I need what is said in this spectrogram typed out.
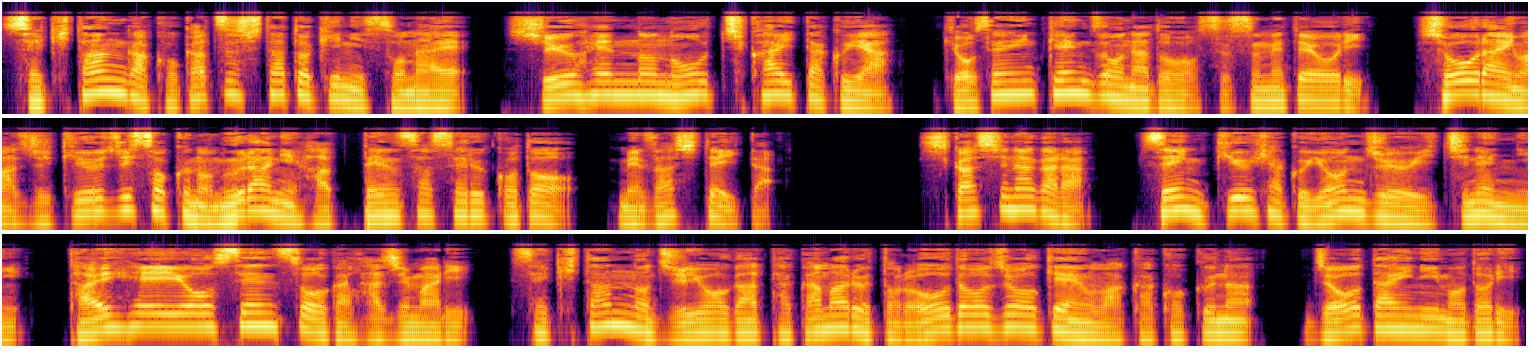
石炭が枯渇した時に備え、周辺の農地開拓や漁船建造などを進めており、将来は自給自足の村に発展させることを目指していた。しかしながら、1941年に太平洋戦争が始まり、石炭の需要が高まると労働条件は過酷な状態に戻り、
